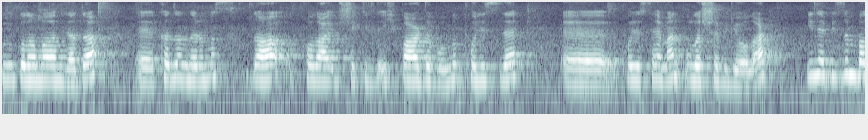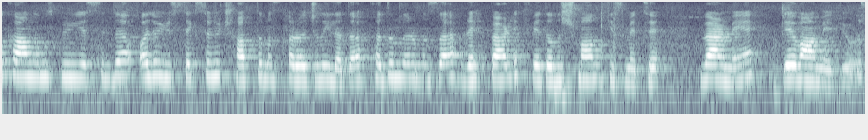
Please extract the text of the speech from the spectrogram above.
uygulamayla da kadınlarımız daha kolay bir şekilde ihbarda bulunup polisle e, polise hemen ulaşabiliyorlar. Yine bizim bakanlığımız bünyesinde Alo 183 hattımız aracılığıyla da kadınlarımıza rehberlik ve danışmanlık hizmeti vermeye devam ediyoruz.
